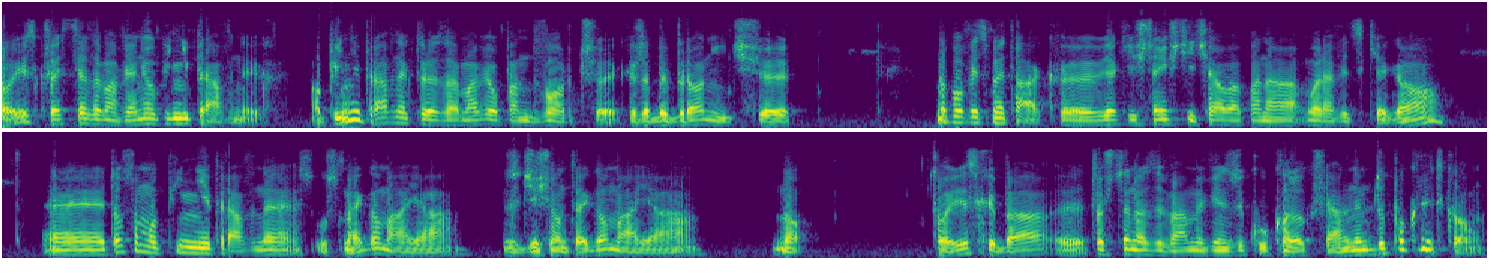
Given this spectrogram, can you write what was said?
To jest kwestia zamawiania opinii prawnych. Opinie prawne, które zamawiał pan Dworczyk, żeby bronić, e, no powiedzmy tak, e, jakiejś części ciała pana Morawieckiego, e, to są opinie prawne z 8 maja, z 10 maja. No, to jest chyba coś, co nazywamy w języku kolokwialnym dupokrytką.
